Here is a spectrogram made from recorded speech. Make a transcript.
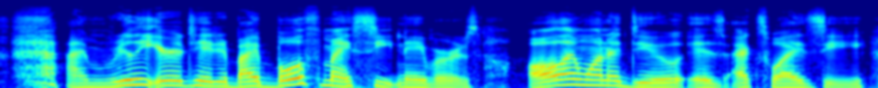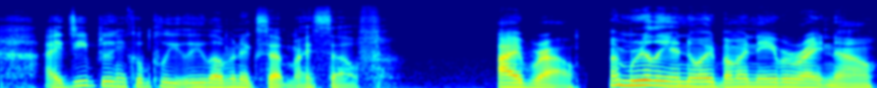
I'm really irritated by both my seat neighbors. All I want to do is XYZ. I deeply and completely love and accept myself. Eyebrow. I'm really annoyed by my neighbor right now.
